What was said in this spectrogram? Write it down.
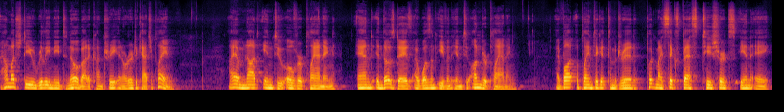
how much do you really need to know about a country in order to catch a plane? I am not into over planning and in those days, I wasn't even into under planning. I bought a plane ticket to Madrid, put my six best t shirts in a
